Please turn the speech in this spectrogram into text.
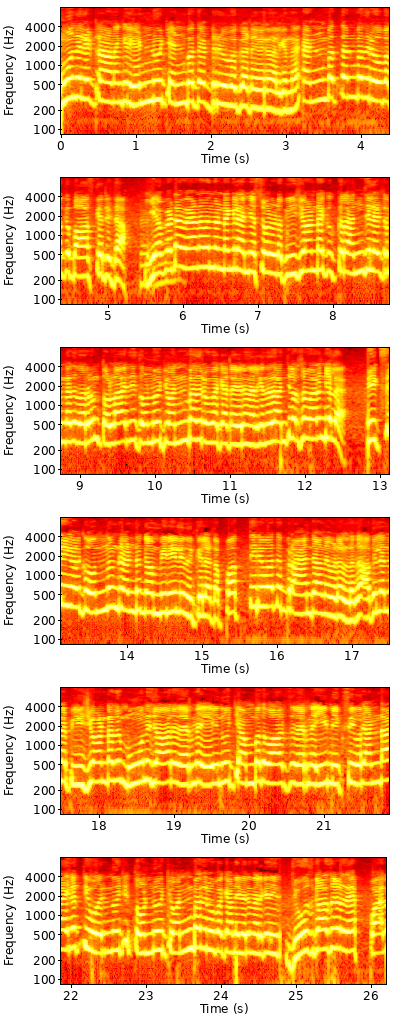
മൂന്ന് ലിറ്റർ ആണെങ്കിൽ എണ്ണൂറ്റി എൺപത്തി എട്ട് രൂപയ്ക്കായിട്ടാണ് ഇവർ നൽകുന്നത് എൺപത്തി ഒൻപത് രൂപക്ക് ബാസ്ക്കറ്റ് ഇട്ടാ. എവിടെ വേണമെന്നുണ്ടെങ്കിൽ അന്വേഷിച്ചോളൂ പിജോന്റെ കുക്കർ അഞ്ച് ലിറ്ററിന്റെ വെറും തൊള്ളായിരത്തി തൊണ്ണൂറ്റി ഒൻപത് രൂപയ്ക്കായിട്ടാണ് ഇവർ നൽകുന്നത് അഞ്ച് വർഷം വാറണ്ടി അല്ലേ? മിക്സിങ്ങൾക്ക് ഒന്നും രണ്ടും കമ്പനിയിൽ നിൽക്കില്ല കേട്ടോ പത്തിരുപത് ബ്രാൻഡാണ് ഇവിടെ ഉള്ളത്. അതിൽ തന്നെ പിജോണ്ടത് മൂന്ന് ചാറ് വരുന്ന എഴുന്നൂറ്റി അമ്പത് വാട്സ് വരുന്ന ഈ മിക്സി രണ്ടായിരത്തി ഒരുന്നൂറ്റി തൊണ്ണൂറ്റി ഒൻപത് രൂപയ്ക്കാണ് ഇവർ നൽകിയത് ജ്യൂസ് ഗ്ലാസുകൾ പല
